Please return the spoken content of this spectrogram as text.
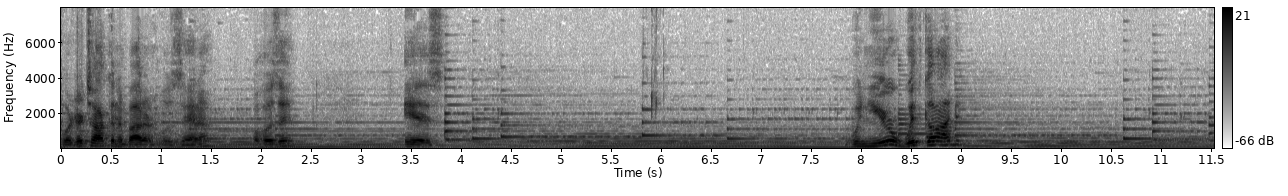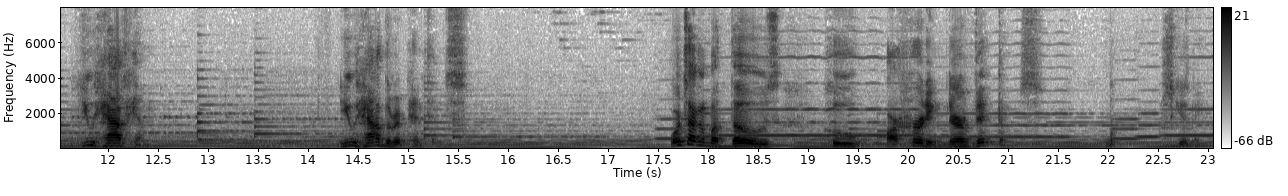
What they're talking about in Hosanna or Jose is when you're with God, you have Him. You have the repentance. We're talking about those who are hurting, they're victims. Excuse me.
